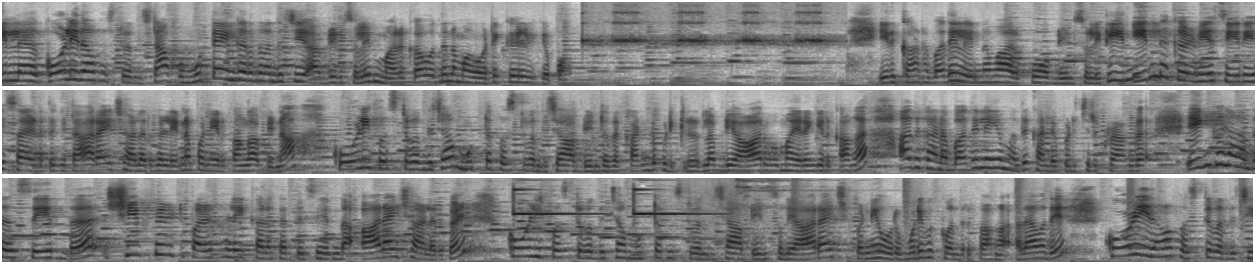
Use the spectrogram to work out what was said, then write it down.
இல்லை கோழி தான் ஃபஸ்ட்டு வந்துச்சுன்னா அப்போ முட்டை எங்கேருந்து வந்துச்சு அப்படின்னு சொல்லி மறுக்கா வந்து நம்ம அவங்ககிட்ட கேள்வி கேட்போம். இதுக்கான பதில் என்னவா இருக்கும் அப்படின்னு சொல்லிட்டு இந்த கேள்வியை சீரியஸாக எடுத்துக்கிட்ட ஆராய்ச்சியாளர்கள் என்ன பண்ணியிருக்காங்க அப்படின்னா கோழி ஃபர்ஸ்ட் வந்துச்சா முட்டை ஃபர்ஸ்ட் வந்துச்சா அப்படின்றத கண்டுபிடிக்கிறதுல அப்படியே ஆர்வமாக இறங்கியிருக்காங்க. அதுக்கான பதிலையும் வந்து கண்டுபிடிச்சிருக்கிறாங்க. இங்கிலாந்தை சேர்ந்த ஷிஃபீல்ட் பல்கலைக்கழகத்தை சேர்ந்த ஆராய்ச்சியாளர்கள் கோழி ஃபர்ஸ்ட் வந்துச்சா முட்டை ஃபர்ஸ்ட் வந்துச்சா அப்படின்னு சொல்லி ஆராய்ச்சி பண்ணி ஒரு முடிவுக்கு வந்திருக்காங்க. அதாவது கோழி தான் ஃபர்ஸ்ட் வந்துச்சு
